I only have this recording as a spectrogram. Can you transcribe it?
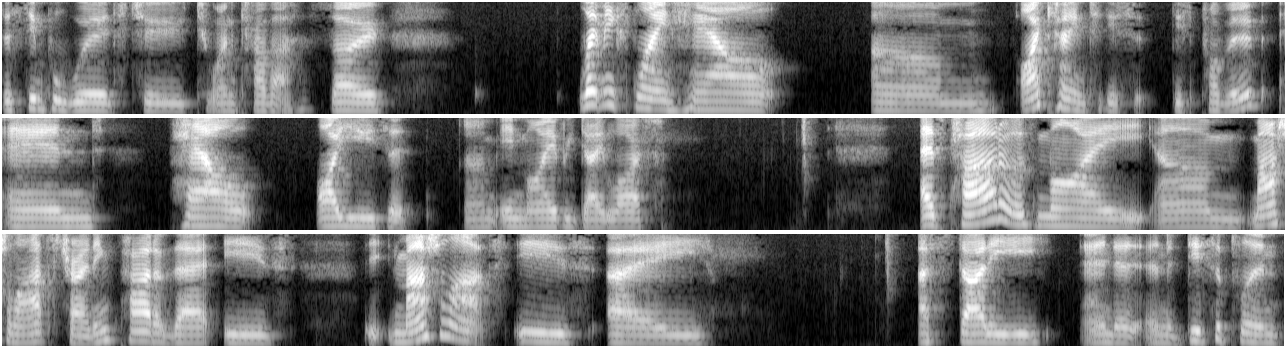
the simple words to to uncover. So, let me explain how um, I came to this this proverb and how I use it um, in my everyday life. As part of my um, martial arts training, part of that is martial arts is a a study and a, and a discipline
